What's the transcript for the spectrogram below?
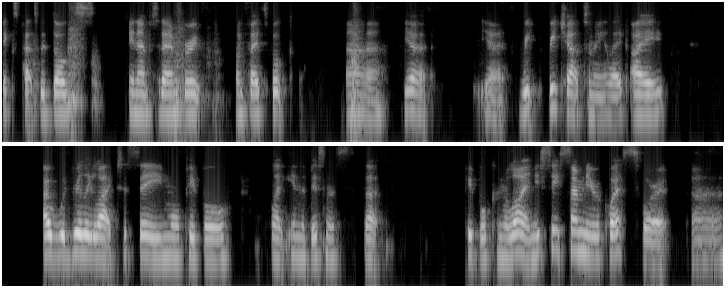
expats with dogs in Amsterdam group on Facebook. Uh, yeah, yeah, re- reach out to me. Like I, I would really like to see more people like in the business that people can rely on. You see so many requests for it, uh,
